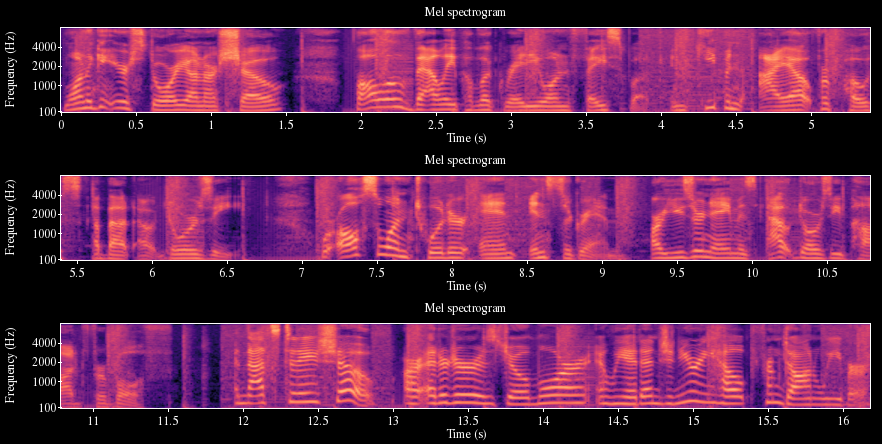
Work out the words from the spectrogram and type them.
Want to get your story on our show? Follow Valley Public Radio on Facebook and keep an eye out for posts about Outdoorsy. We're also on Twitter and Instagram. Our username is OutdoorsYPod for both. And that's today's show. Our editor is Joe Moore, and we had engineering help from Don Weaver.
